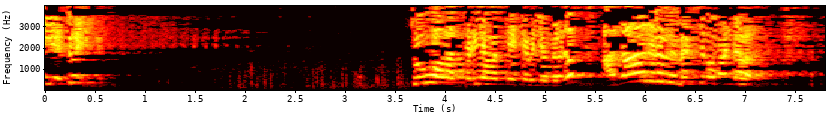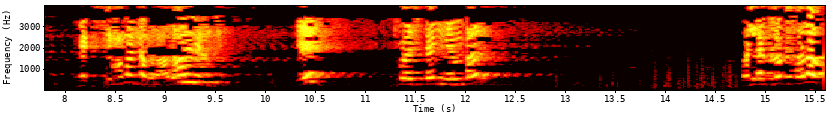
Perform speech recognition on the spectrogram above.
நீட்டு வைங்க டூ அவர் த்ரீ அவர் கேட்கவில்லை மேடம் அதானிலிருந்து மேக்சிமம் மண்டவர் மேக்சிமம் மண்டவர் அதானிலிருந்து ஏன் டுவெல் டென் நம்பர் பல்லக்குள்ள சொல்லலாம்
